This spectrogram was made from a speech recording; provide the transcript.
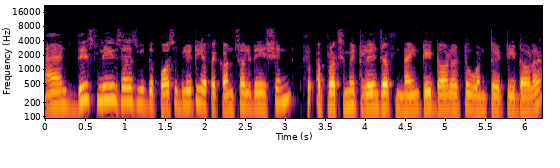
And this leaves us with the possibility of a consolidation approximate range of $90 to $130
